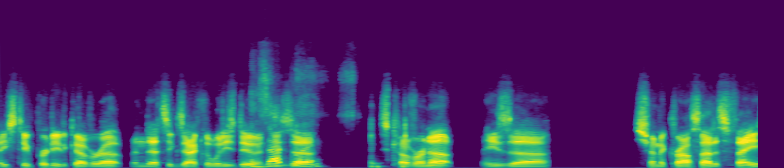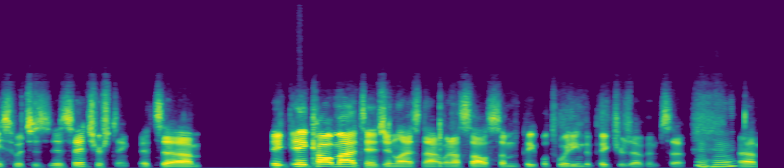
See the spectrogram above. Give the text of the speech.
he's too pretty to cover up, and that's exactly what he's doing. Exactly. He's uh, he's covering up. He's uh, trying to cross out his face, which is it's interesting. It's um, it, it caught my attention last night when I saw some people tweeting the pictures of him. So Mhm.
